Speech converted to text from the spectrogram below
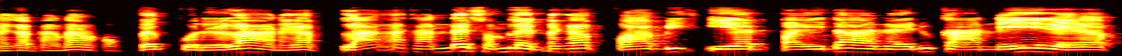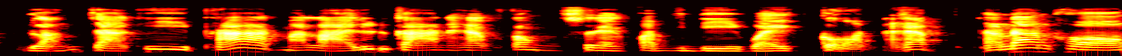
นะครับทางด้านของเป๊ปกัวเดล่านะครับล้างอาถรรพ์ได้สำเร็จนะครับคว้าบิ๊กเอียร์ไปได้ในฤดูกาลนี้นะครับหลังจากที่พลาดมาหลายฤดูกาลนะครับต้องแสดงความยินดีไว้ก่อนนะครับทางด้านของ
